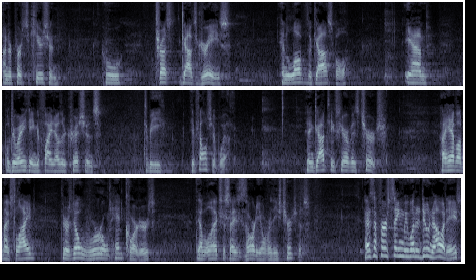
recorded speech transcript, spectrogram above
under persecution, who trust God's grace and love the gospel and will do anything to find other Christians to be in fellowship with. And God takes care of His church. I have on my slide, there is no world headquarters that will exercise authority over these churches. That's the first thing we want to do nowadays.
